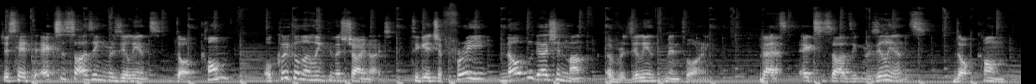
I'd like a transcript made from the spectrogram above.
Just head to exercisingresilience.com or click on the link in the show notes to get your free, no obligation month of resilience mentoring. That's exercisingresilience.com.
